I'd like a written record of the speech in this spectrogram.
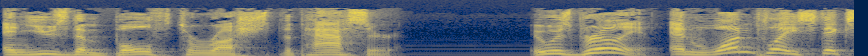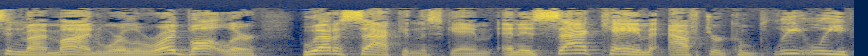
and use them both to rush the passer. It was brilliant. And one play sticks in my mind where Leroy Butler, who had a sack in this game, and his sack came after completely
